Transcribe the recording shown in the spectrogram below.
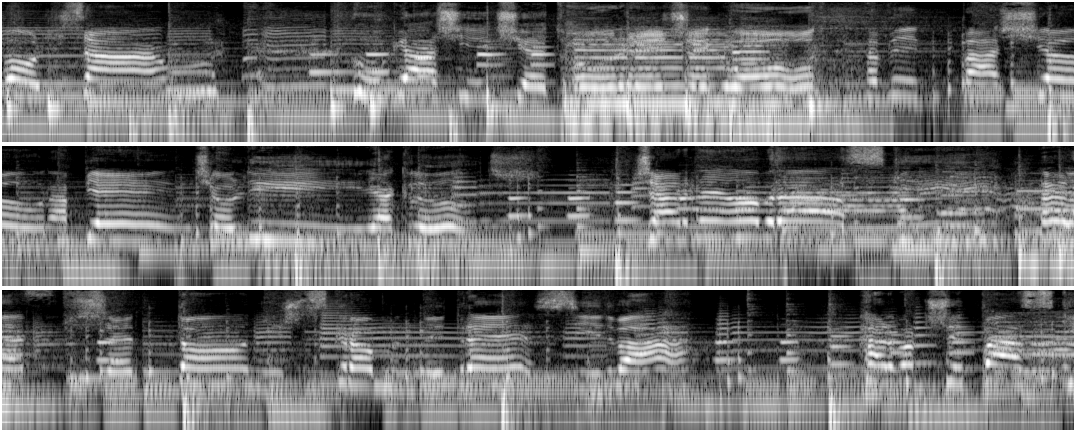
woli sam Ugasić się tworyczy głód Wypasiona pięciolinia klucz. Czarne obrazki Lepsze to niż skromny dres i dwa. Albo trzy paski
